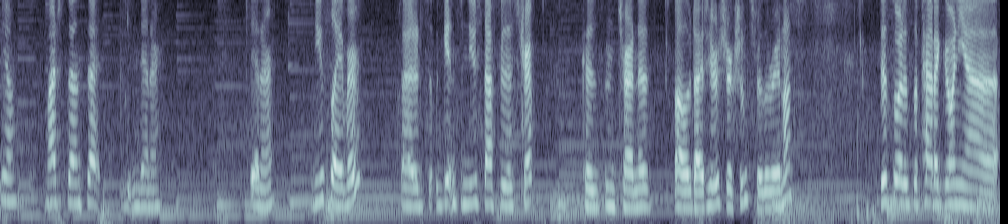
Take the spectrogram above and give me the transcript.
Yeah. Watch sunset, eating dinner. Dinner. New flavor. Decided to getting some new stuff for this trip because I'm trying to follow dietary restrictions for the Raynaud's. This one is the Patagonia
